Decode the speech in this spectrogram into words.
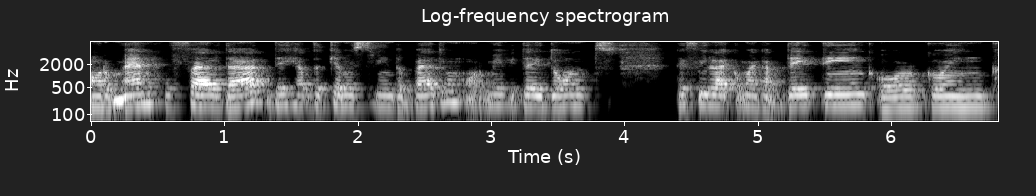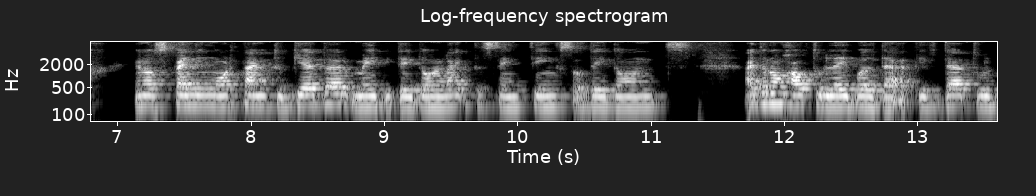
or men who felt that they have the chemistry in the bedroom or maybe they don't they feel like oh my god dating or going you know spending more time together maybe they don't like the same thing so they don't i don't know how to label that if that will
